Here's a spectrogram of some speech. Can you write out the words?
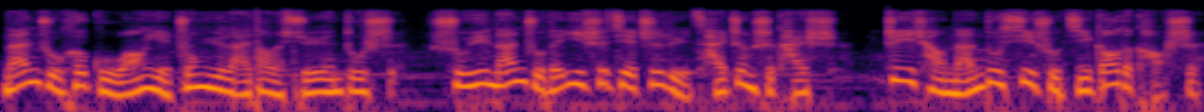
男主和古王也终于来到了学园都市，属于男主的异世界之旅才正式开始。是一场难度系数极高的考试，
